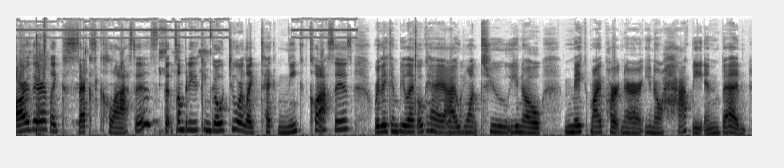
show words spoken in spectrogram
Are there like sex classes that somebody can go to, or like technique classes where they can be like, okay, oh, I want to, you know, make my partner, you know, happy in bed.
